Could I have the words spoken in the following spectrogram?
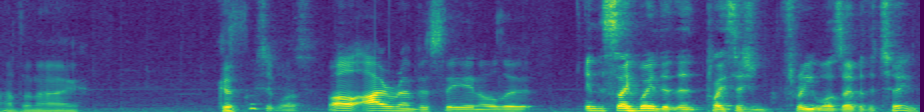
I don't know. Of course it was. Well, I remember seeing all the In the same way that the PlayStation 3 was over the 2.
